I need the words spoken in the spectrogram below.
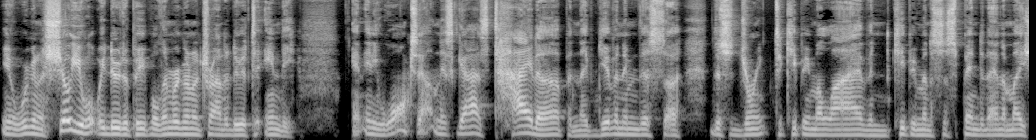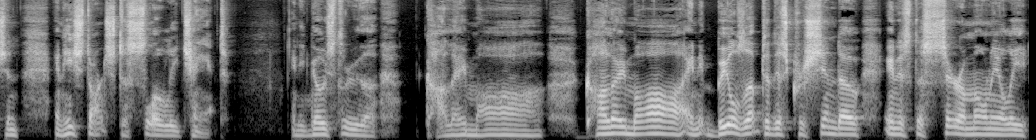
you know, we're going to show you what we do to people, then we're going to try to do it to Indy. And, and, he walks out and this guy's tied up and they've given him this uh, this drink to keep him alive and keep him in a suspended animation and he starts to slowly chant and he goes through the Kali Ma, Kalema, and it builds up to this crescendo, and it's the ceremonially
